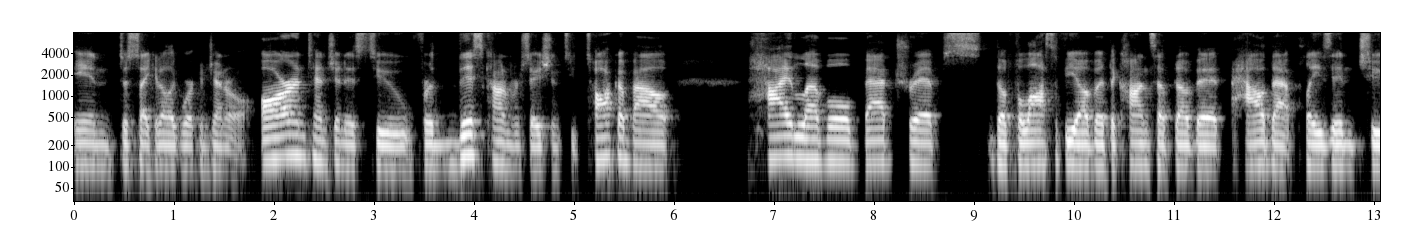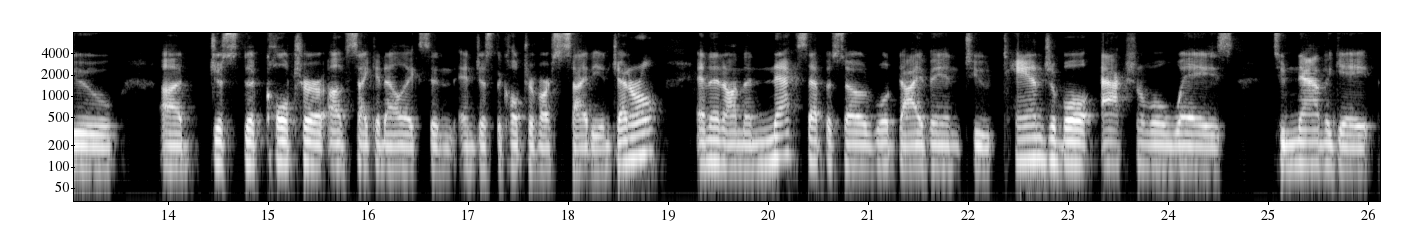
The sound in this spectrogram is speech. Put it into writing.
in just psychedelic work in general. Our intention is to, for this conversation, to talk about high level bad trips, the philosophy of it, the concept of it, how that plays into uh, just the culture of psychedelics and, and just the culture of our society in general. And then on the next episode, we'll dive into tangible, actionable ways to navigate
